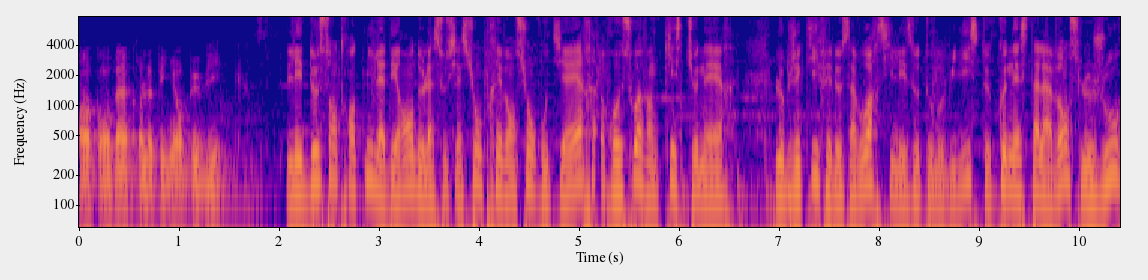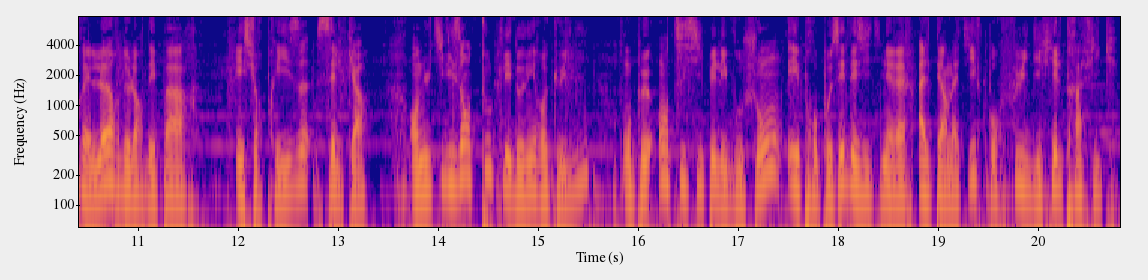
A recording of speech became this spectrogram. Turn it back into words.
en convaincre l'opinion publique. Les 230 000 adhérents de l'association Prévention routière reçoivent un questionnaire. L'objectif est de savoir si les automobilistes connaissent à l'avance le jour et l'heure de leur départ. Et surprise, c'est le cas. En utilisant toutes les données recueillies, on peut anticiper les bouchons et proposer des itinéraires alternatifs pour fluidifier le trafic.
